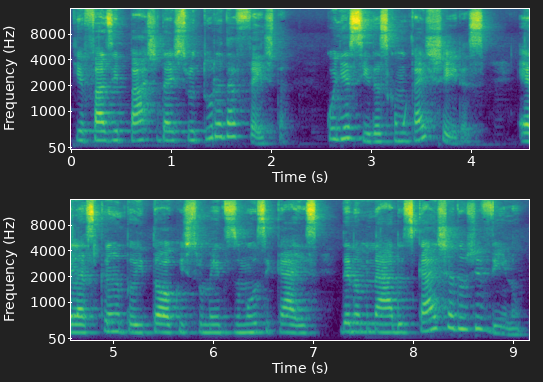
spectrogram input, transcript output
que fazem parte da estrutura da festa, conhecidas como caixeiras. Elas cantam e tocam instrumentos musicais denominados Caixa do Divino.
